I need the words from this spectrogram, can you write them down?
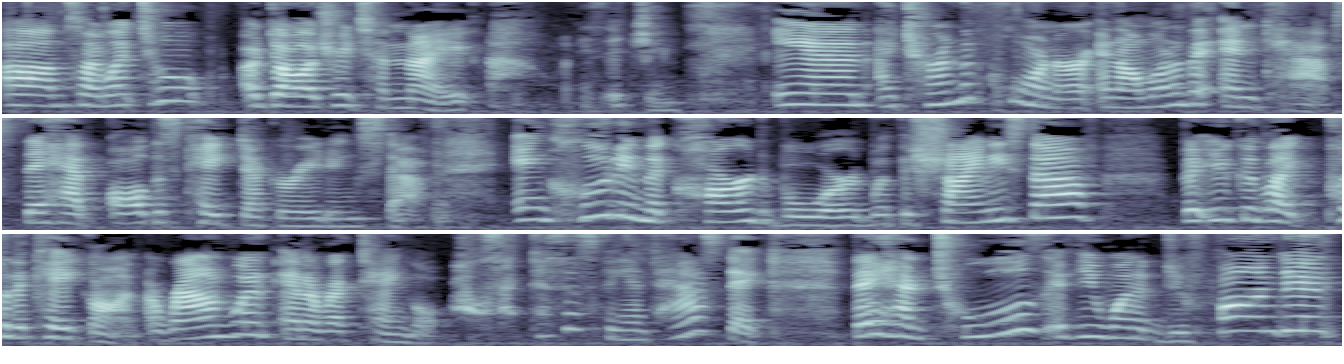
Um, so I went to a Dollar Tree tonight. Oh, it's itching. And I turned the corner and on one of the end caps, they had all this cake decorating stuff, including the cardboard with the shiny stuff that you could like put a cake on, a round one and a rectangle. I was like, this is fantastic. They had tools if you wanted to do fondant,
